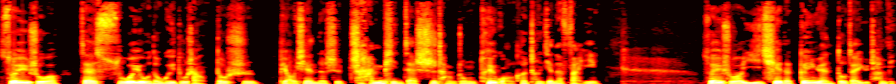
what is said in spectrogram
所以说在所有的维度上都是表现的是产品在市场中推广和呈现的反应。所以说一切的根源都在于产品，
